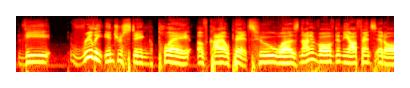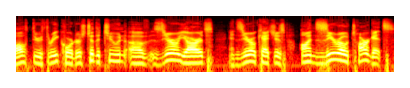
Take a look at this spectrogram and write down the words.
the really interesting play of Kyle Pitts, who was not involved in the offense at all through three quarters, to the tune of zero yards and zero catches on zero targets,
